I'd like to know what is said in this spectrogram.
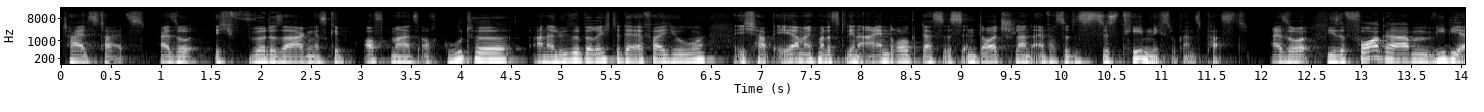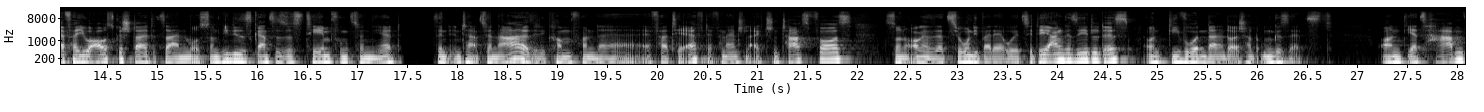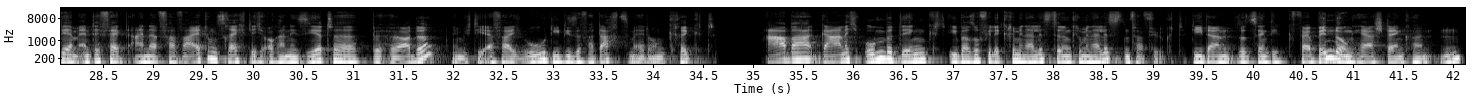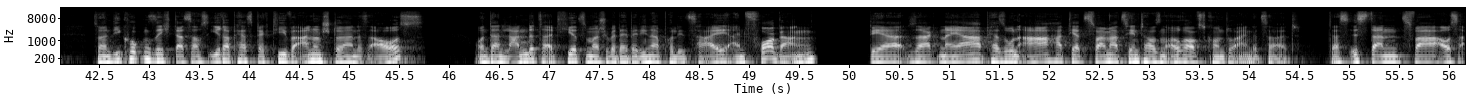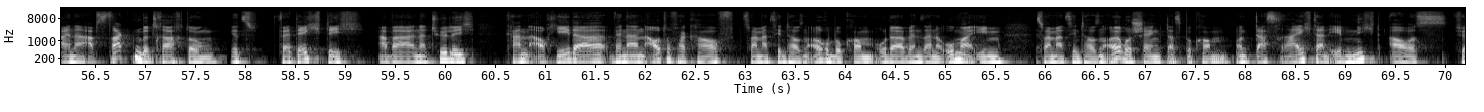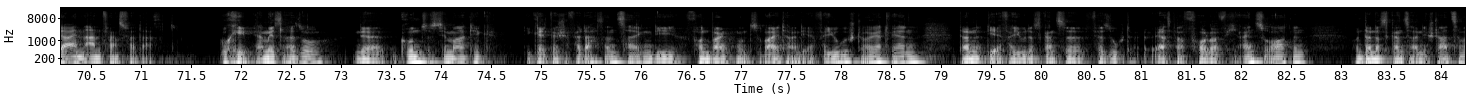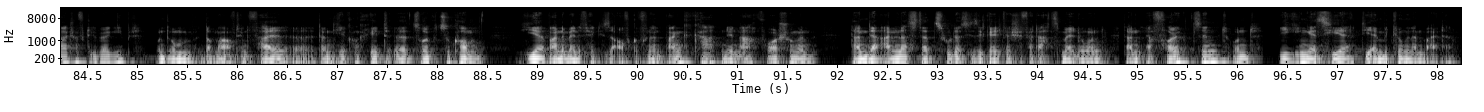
Teils, teils. Also ich würde sagen, es gibt oftmals auch gute Analyseberichte der FIU. Ich habe eher manchmal das, den Eindruck, dass es in Deutschland einfach so das System nicht so ganz passt. Also diese Vorgaben, wie die FIU ausgestaltet sein muss und wie dieses ganze System funktioniert, sind international. Also die kommen von der FATF, der Financial Action Task Force, so eine Organisation, die bei der OECD angesiedelt ist. Und die wurden dann in Deutschland umgesetzt. Und jetzt haben wir im Endeffekt eine verwaltungsrechtlich organisierte Behörde, nämlich die FIU, die diese Verdachtsmeldungen kriegt aber gar nicht unbedingt über so viele Kriminalistinnen und Kriminalisten verfügt, die dann sozusagen die Verbindung herstellen könnten, sondern die gucken sich das aus ihrer Perspektive an und steuern das aus. Und dann landet halt hier zum Beispiel bei der Berliner Polizei ein Vorgang, der sagt, naja, Person A hat jetzt zweimal 10.000 Euro aufs Konto eingezahlt. Das ist dann zwar aus einer abstrakten Betrachtung jetzt verdächtig, aber natürlich kann auch jeder, wenn er ein Auto verkauft, zweimal 10.000 Euro bekommen oder wenn seine Oma ihm zweimal 10.000 Euro schenkt, das bekommen. Und das reicht dann eben nicht aus für einen Anfangsverdacht. Okay, wir haben jetzt also in der Grundsystematik die Geldwäsche-Verdachtsanzeigen, die von Banken und so weiter an die FIU gesteuert werden. Dann die FIU das Ganze versucht erstmal vorläufig einzuordnen und dann das Ganze an die Staatsanwaltschaft übergibt. Und um nochmal auf den Fall äh, dann hier konkret äh, zurückzukommen, hier waren im Endeffekt diese aufgefundenen Bankkarten, die Nachforschungen, dann der Anlass dazu, dass diese Geldwäsche-Verdachtsmeldungen dann erfolgt sind. Und wie ging jetzt hier die Ermittlungen dann weiter?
